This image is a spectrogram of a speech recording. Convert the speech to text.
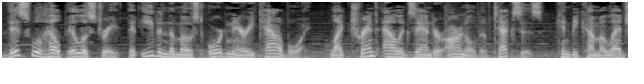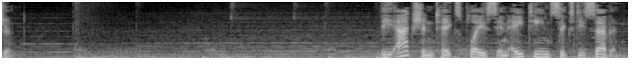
This will help illustrate that even the most ordinary cowboy, like Trent Alexander Arnold of Texas, can become a legend. The action takes place in 1867.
